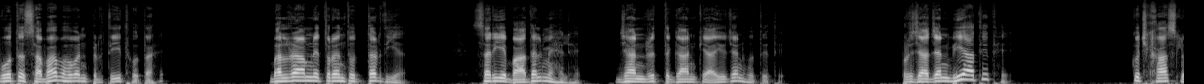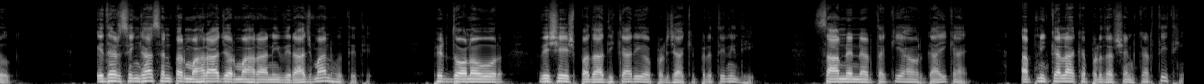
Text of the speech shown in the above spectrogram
वो तो सभा भवन प्रतीत होता है। बलराम ने तुरंत उत्तर दिया, सर, ये बादल महल है, जहाँ नृत्य गान के आयोजन होते थे। प्रजाजन भी आते थे। कुछ खास लोग इधर सिंहासन पर महाराज और महारानी विराजमान होते थे। फिर दोनों ओर विशेष पदाधिकारी और प्रजा के प्रतिनिधि, सामने नर्तकियाँ और गायिकाएँ अपनी कला का प्रदर्शन करती थीं।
